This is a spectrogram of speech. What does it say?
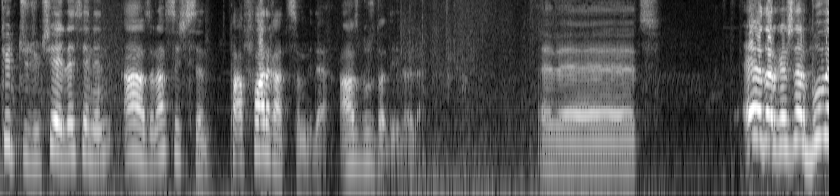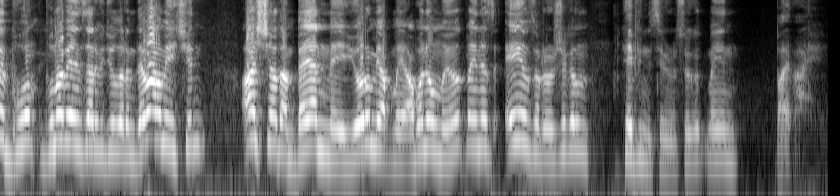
küçücük şeyle senin ağzına sıçsın. Pa- fark atsın bir de. Az buz da değil öyle. Evet. Evet arkadaşlar bu ve bu, buna benzer videoların devamı için aşağıdan beğenmeyi, yorum yapmayı, abone olmayı unutmayınız. En azından hoşçakalın. Hepinizi seviyorum. Unutmayın. Bay bay.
